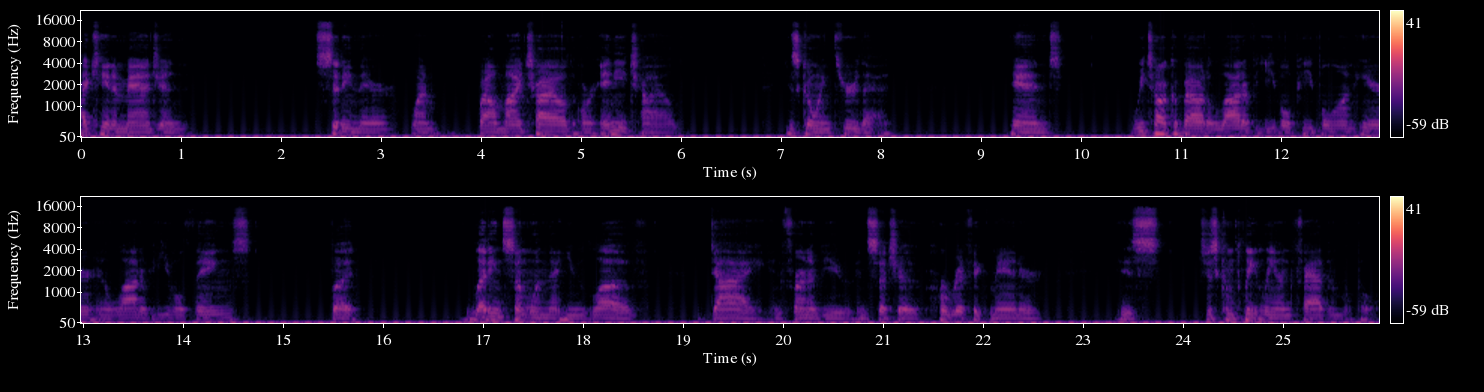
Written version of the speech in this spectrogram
I can't imagine sitting there when, while my child or any child is going through that. And we talk about a lot of evil people on here and a lot of evil things, but letting someone that you love die in front of you in such a horrific manner is just completely unfathomable.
